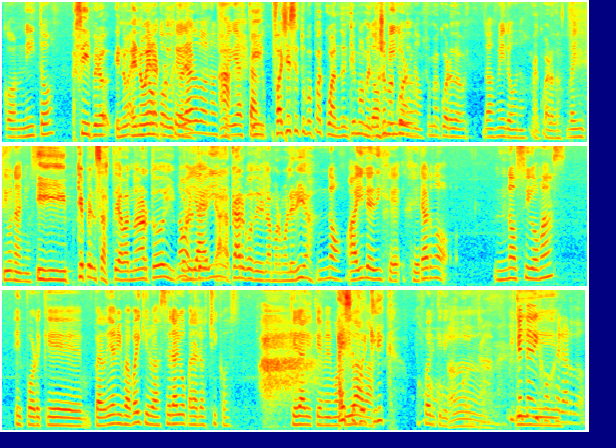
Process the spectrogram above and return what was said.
con Nito. Sí, pero eh, no, eh, no No, era el con productor. Gerardo no llegué a estar. ¿Y fallece tu papá cuándo? ¿En qué momento? Yo me acuerdo. 2001. Yo me acuerdo. 2001, Me acuerdo. 21 años. ¿Y qué pensaste? ¿Abandonar todo y No, ponerte y ahí- a cargo de la marmolería? No, ahí le dije, Gerardo, no sigo más eh, porque perdí a mi papá y quiero hacer algo para los chicos, que era el que me Ah, motivaba. ese fue el clic. Fue el clic. Ah. ¿Y qué te dijo Gerardo?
